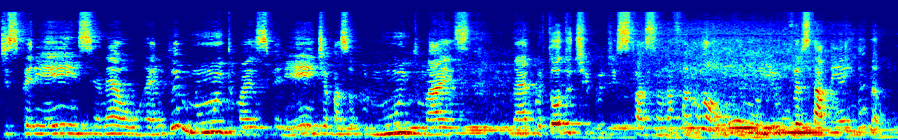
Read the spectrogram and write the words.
De experiência, né? O Hamilton é muito mais experiente, já passou por muito mais, né? Por todo tipo de situação na Fórmula 1 e o Verstappen ainda não.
